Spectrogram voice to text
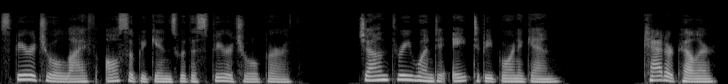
Spiritual life also begins with a spiritual birth. John 3 1 8 To be born again. Caterpillar.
